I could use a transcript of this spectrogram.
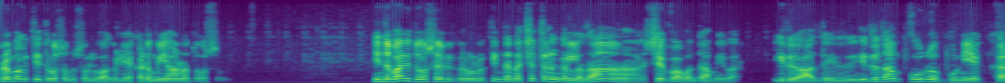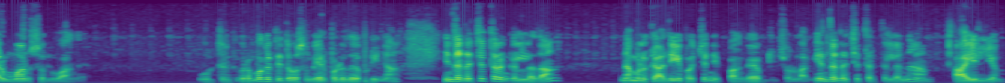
பிரம்மகத்தி தோஷம்னு சொல்லுவாங்க இல்லையா? கடுமையான தோஷம். இந்த மாதிரி தோஷம் இருக்கிறவங்களுக்கு இந்த நட்சத்திரங்களில் தான் செவ்வாய் வந்து அமைவார். இது அது இது இதுதான் பூர்வ புண்ணிய கர்மான்னு சொல்லுவாங்க. ஒருத்தருக்கு பிரம்மகத்தி தோஷம் ஏற்படுது அப்படின்னா இந்த நட்சத்திரங்களில் தான் நம்மளுக்கு அதிகபட்சம் நிற்பாங்க அப்படின்னு சொல்லலாம். எந்த நட்சத்திரத்துலன்னா ஆயில்யம்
